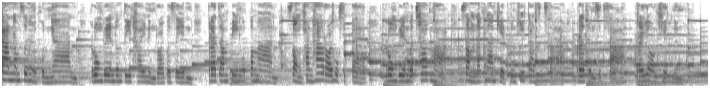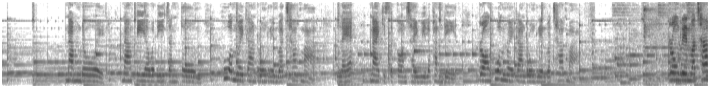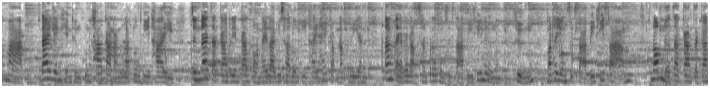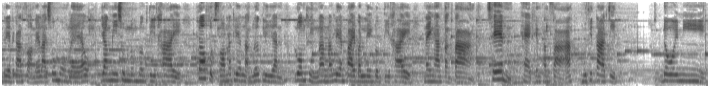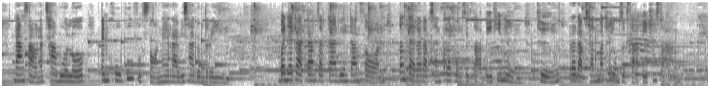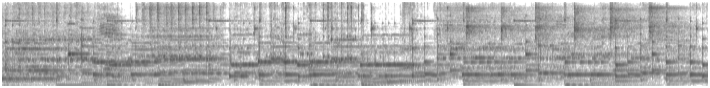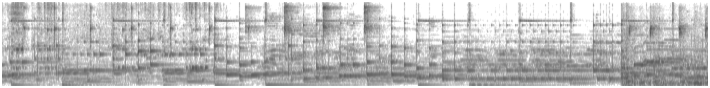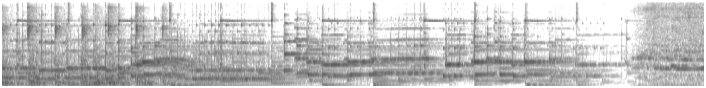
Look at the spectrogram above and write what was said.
การนำเสนอผลงาน โรงเรียนดนตรีไทย 100%ประจำปีงบประมาณ 2568 โรงเรียนวัดชากหมาก สำนักงานเขตพื้นที่การศึกษา ประถมศึกษา ระยองเขตหนึ่งนำโดย นางปียวดีจันเติม ผู้อำนวยการโรงเรียนวัดชากหมาก และนายกิษกรชัยวีรพันธ์เดช รองผู้อำนวยการโรงเรียนวัดชากหมาก โรงเรียนวัดชากหมาก ได้เล็งเห็นถึงคุณค่าการอนุรักษ์ดนตรีไทย จึงได้จัดการเรียนการสอนในรายวิชาดนตรีไทยให้กับนักเรียน ตั้งแต่ระดับชั้นประถมศึกษาปีที่ 1 ถึงมัธยมศึกษาปีที่ 3 นอกเหนือจากการจัดการเรียนการสอนในรายชั่วโมงแล้ว ยังมีชุมนุมดนตรีไทย เพื่อฝึกซ้อมนักเรียนหลังเลิกเรียน รวมถึงนำนักเรียนไปบรรเลงดนตรีไทยในงานต่างๆ เช่น แห่เทียนพรรษา มุทิตาจิต โดยมีนางสาวนัชชาบัวลบ เป็นครูผู้ฝึกสอนในรายวิชาดนตรี บรรยากาศการจัดการเรียนการสอนตั้งแต่ระดับชั้นประถมศึกษาปีที่ 1 ถึงระดับชั้นมัธยมศึกษาปีที่ 3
